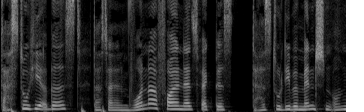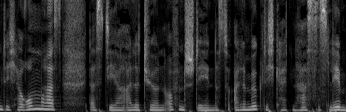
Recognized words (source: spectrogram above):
dass du hier bist, dass du in einem wundervollen Netzwerk bist, dass du liebe Menschen um dich herum hast, dass dir alle Türen offen stehen, dass du alle Möglichkeiten hast, das Leben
